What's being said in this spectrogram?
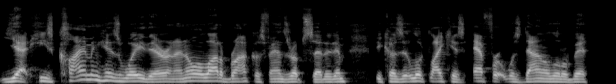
yet. He's climbing his way there. And I know a lot of Broncos fans are upset at him because it looked like his effort was down a little bit.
